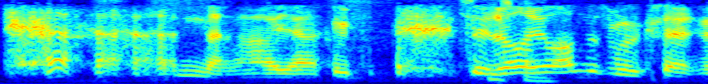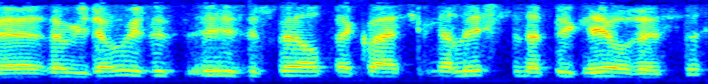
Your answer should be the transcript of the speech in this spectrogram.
nou ja, goed. Het is wel heel anders moet ik zeggen. Sowieso is het, is het wel eh, qua journalisten natuurlijk heel rustig.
